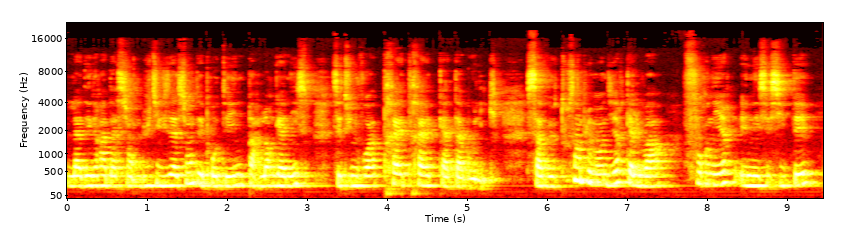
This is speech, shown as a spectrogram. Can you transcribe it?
la dégradation, l'utilisation des protéines par l'organisme, c'est une voie très très catabolique. Ça veut tout simplement dire qu'elle va fournir et nécessiter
